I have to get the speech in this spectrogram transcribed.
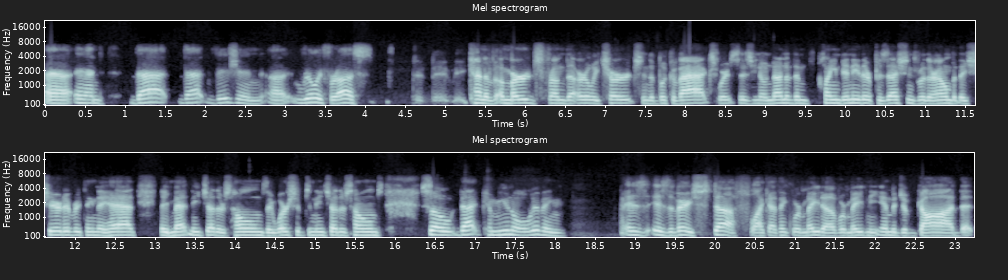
Uh, and that that vision uh, really for us kind of emerged from the early church in the book of Acts, where it says, you know, none of them claimed any of their possessions were their own, but they shared everything they had. They met in each other's homes, they worshiped in each other's homes. So that communal living is is the very stuff like I think we're made of. We're made in the image of God that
